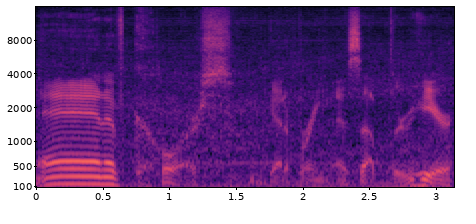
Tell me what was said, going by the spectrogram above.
And of course, we've got to bring this up through here.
